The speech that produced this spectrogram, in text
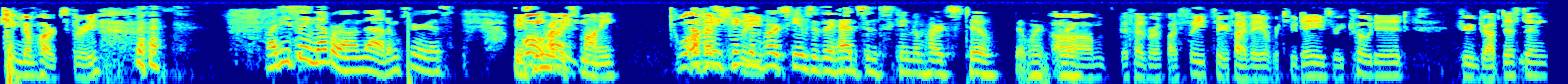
Kingdom Hearts 3. Why do you say never on that? I'm curious. Disney Well, I likes mean- money. Well, How many Kingdom Hearts games have they had since Kingdom Hearts 2 that weren't three? Um, they've had Birth by Sleep, 358 over two days, Recoded, Dream Drop Distance,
